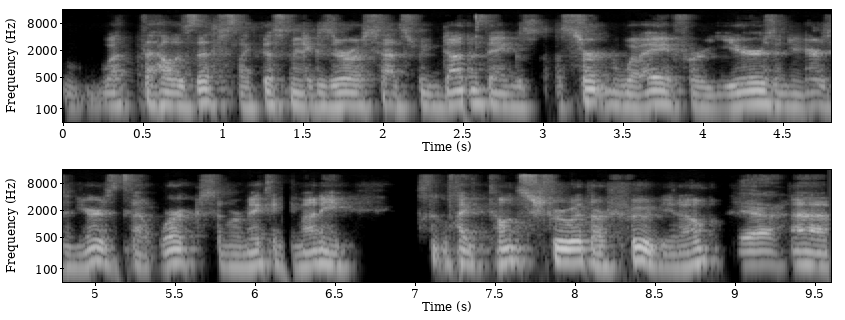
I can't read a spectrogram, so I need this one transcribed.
"What the hell is this? Like, this makes zero sense. We've done things a certain way for years and years and years that works, and we're making money. like, don't screw with our food, you know?" Yeah. Uh,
